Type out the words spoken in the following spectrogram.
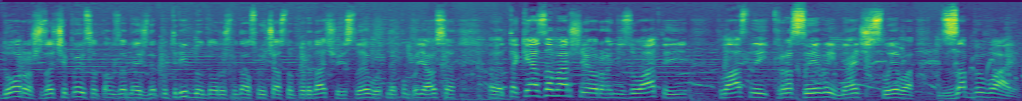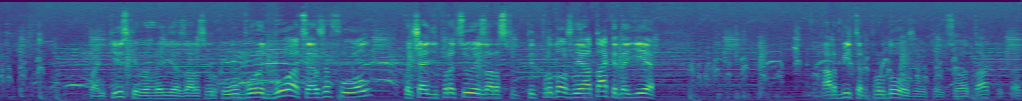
Дорош зачепився там за м'яч, де потрібно. Дорош віддав своєчасну передачу і слив от не побоявся е, таке завершення організувати. І класний, красивий м'яч слива забиває. Панківський виграє зараз верхову боротьбу, а це вже фол. Хоча працює зараз під продовження атаки, дає арбітр продовжувати цю атаку. Так,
